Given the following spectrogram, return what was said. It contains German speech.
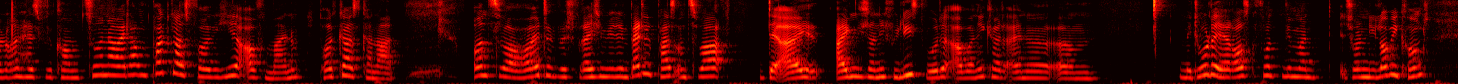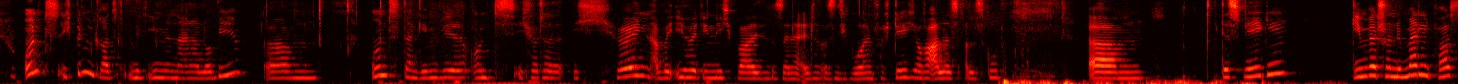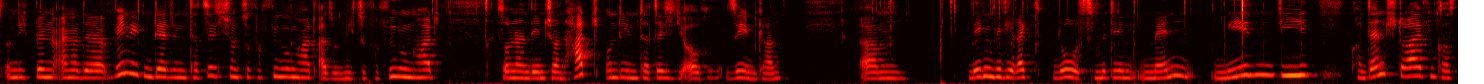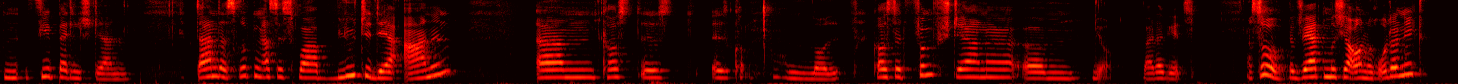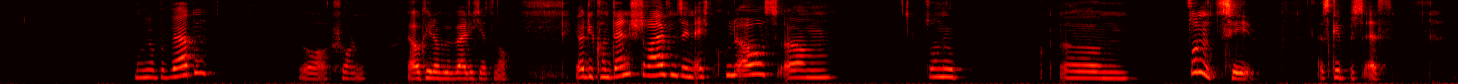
Freunde und herzlich willkommen zu einer weiteren Podcast-Folge hier auf meinem Podcast-Kanal. Und zwar heute besprechen wir den Battle Pass und zwar, der eigentlich noch nicht released wurde, aber Nick hat eine ähm, Methode herausgefunden, wie man schon in die Lobby kommt. Und ich bin gerade mit ihm in einer Lobby. Ähm, und dann gehen wir und ich hörte, ich höre ihn, aber ihr hört ihn nicht, weil seine Eltern das nicht wollen. Verstehe ich auch alles, alles gut. Ähm, deswegen gehen wir schon den Metal Pass und ich bin einer der wenigen, der den tatsächlich schon zur Verfügung hat. Also nicht zur Verfügung hat, sondern den schon hat und ihn tatsächlich auch sehen kann. Ähm, legen wir direkt los mit den Men Mendi Kondensstreifen kosten 4 Battle-Sterne. Dann das Rückenaccessoire Blüte der Ahnen. Ähm, kostet, äh, ko lol, kostet 5 Sterne. Ähm, ja, weiter geht's. Achso, bewerten muss ja auch noch, oder Nick? Muss ich noch bewerten? Ja, schon. Ja, okay, dann bewerte ich jetzt noch. Ja, die Kondensstreifen sehen echt cool aus. Ähm, so eine. Ähm, so eine C. Es geht bis F.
